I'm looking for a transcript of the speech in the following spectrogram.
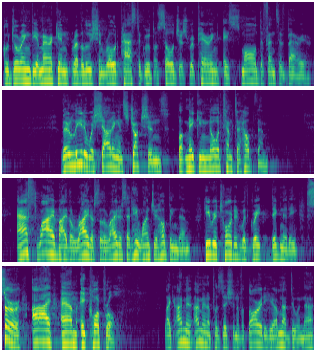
who, during the American Revolution, rode past a group of soldiers repairing a small defensive barrier. Their leader was shouting instructions, but making no attempt to help them. Asked why by the writer, so the writer said, Hey, why aren't you helping them? He retorted with great dignity, Sir, I am a corporal. Like, I'm in, I'm in a position of authority here. I'm not doing that.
